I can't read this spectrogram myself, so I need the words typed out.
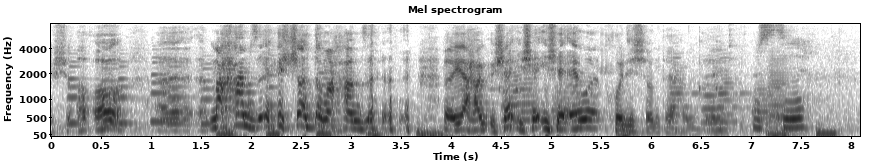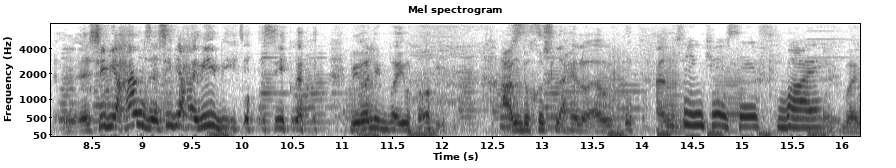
الش... آه, آه, آه مع حمزة. الشنطة مع حمزة. يا حبيبي شقي شقي شقاوة؟ خدي الشنطة يا حبيبي. أيوة. ميرسي. آه، سيب يا حمزة سيب يا حبيبي. سيب. بيقول لك bye bye. عنده خصلة حلوة قوي. حمزة. thank you سيف. bye bye.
